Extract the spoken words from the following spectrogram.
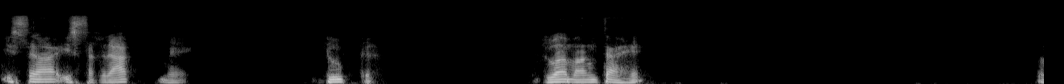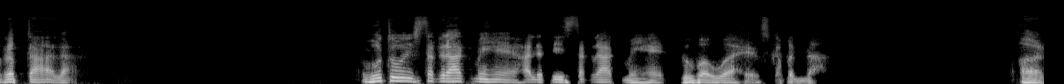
اس طرح استغراق میں ڈوب کر دعا مانگتا ہے، رب تعالی، وہ تو استقراق میں ہے، حالت استقراق میں ہے، ڈوبا ہوا ہے اس کا بندہ۔ اور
